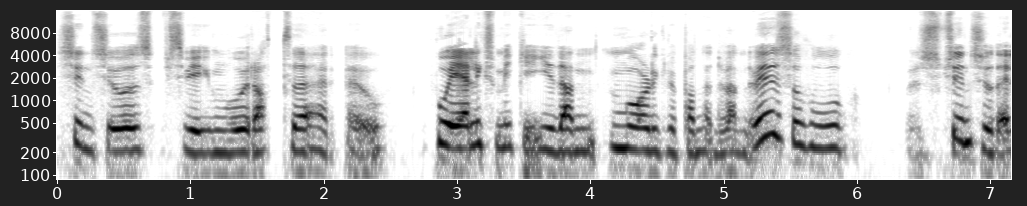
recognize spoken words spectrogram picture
syns jo svigermor at uh, hun er liksom ikke i den målgruppa nødvendigvis, og hun syns jo det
